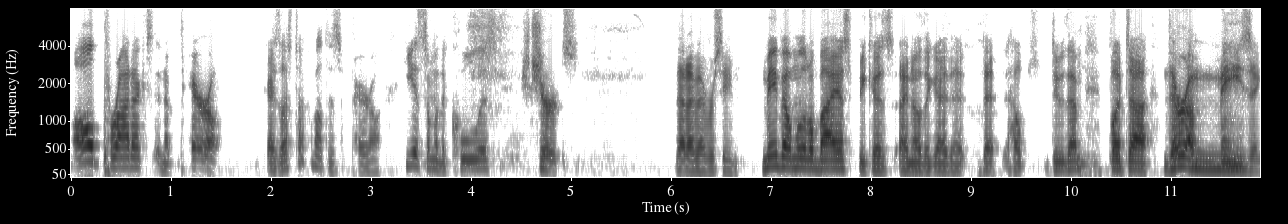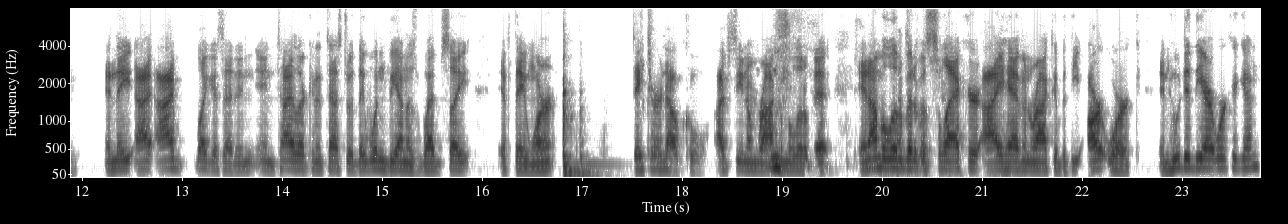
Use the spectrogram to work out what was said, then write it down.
all products and apparel. Guys, let's talk about this apparel. He has some of the coolest shirts that I've ever seen. Maybe I'm a little biased because I know the guy that that helps do them, but uh, they're amazing. And they, I, I like I said, and, and Tyler can attest to it. They wouldn't be on his website if they weren't. They turned out cool. I've seen them rock them a little bit, and I'm a little bit of a slacker. I haven't rocked it, but the artwork and who did the artwork again?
